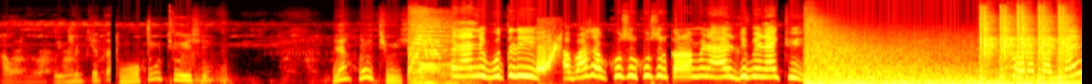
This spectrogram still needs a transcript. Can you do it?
ખાવાનું કોઈ એમ નથી કહેતા તો શું થયું છે હે? શું થયું છે? અને આની ભૂતળી આ પાછા ખુસુર ખુસુર કરવા મને હાલ ટીબી નાખી ખવડાવતા તો નહીં.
